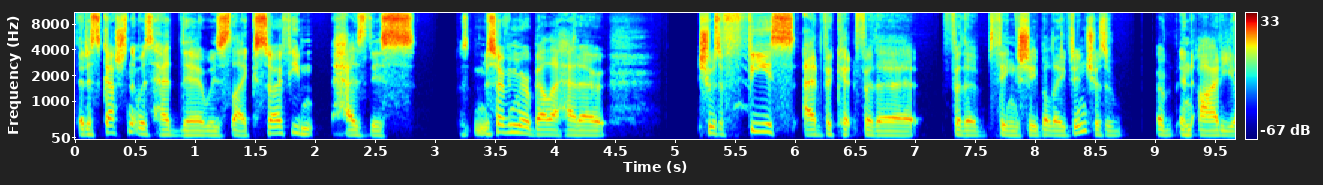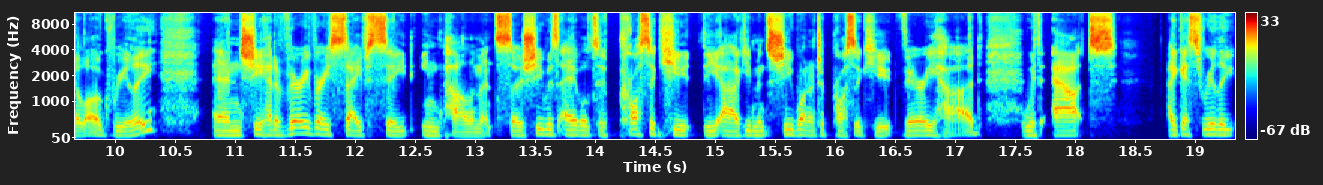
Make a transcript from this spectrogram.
The discussion that was had there was like Sophie has this. Sophie Mirabella had a she was a fierce advocate for the for the things she believed in. She was a an ideologue, really, and she had a very, very safe seat in Parliament. So she was able to prosecute the arguments she wanted to prosecute very hard without I guess really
